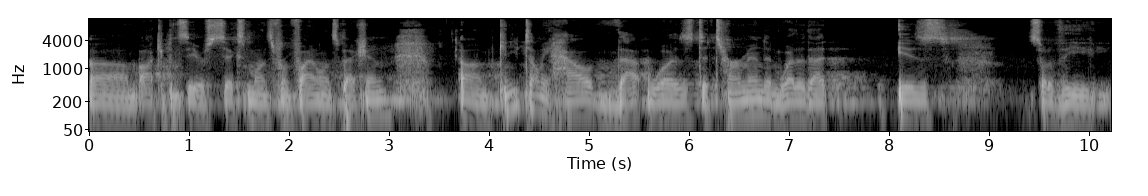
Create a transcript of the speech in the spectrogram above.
um, occupancy or six months from final inspection. Um, Can you tell me how that was determined and whether that is sort of the,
